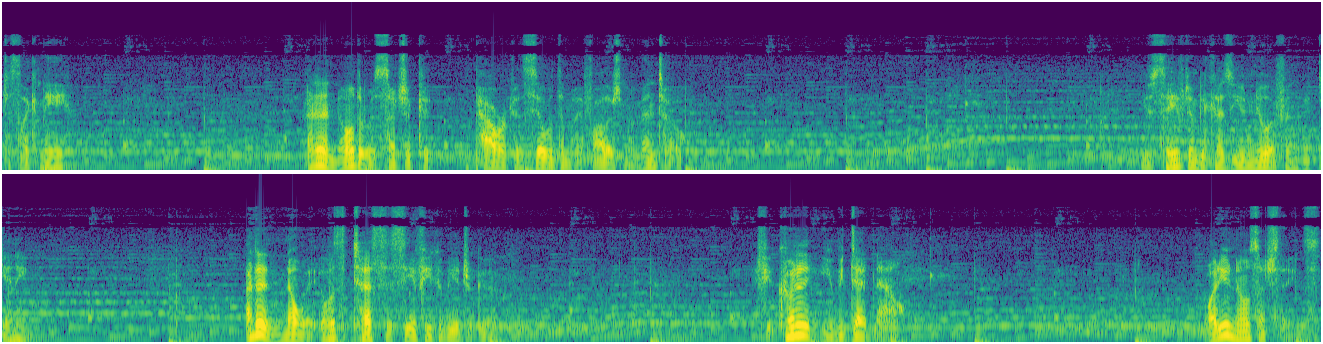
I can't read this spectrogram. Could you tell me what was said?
just like me. I didn't know there was such a co power concealed within my father's memento. You saved him because you knew it from the beginning. I didn't know it. It was a test to see if he could be a Dragoon. If you couldn't, you'd be dead now. Why do you know such things?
